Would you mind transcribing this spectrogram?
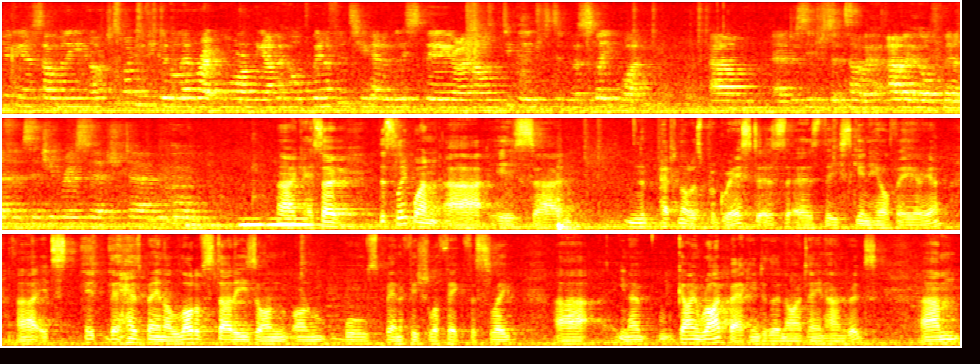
Judy O'Sullivan, I just wondering if you could elaborate more on the other benefits. You had a list there, and I was particularly interested in the sleep one. Um, and just interested in some of the other health benefits that you've researched uh, wool. Okay, so the sleep one uh, is uh, perhaps not as progressed as, as the skin health area. Uh, it's, it, there has been a lot of studies on, on wool's beneficial effect for sleep, uh, you know, going right back into the 1900s. Um,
